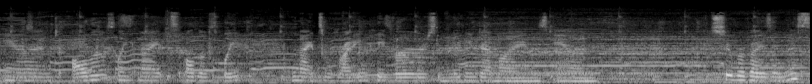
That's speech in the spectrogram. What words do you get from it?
and all those late nights, all those late nights writing papers and meeting deadlines and supervising this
